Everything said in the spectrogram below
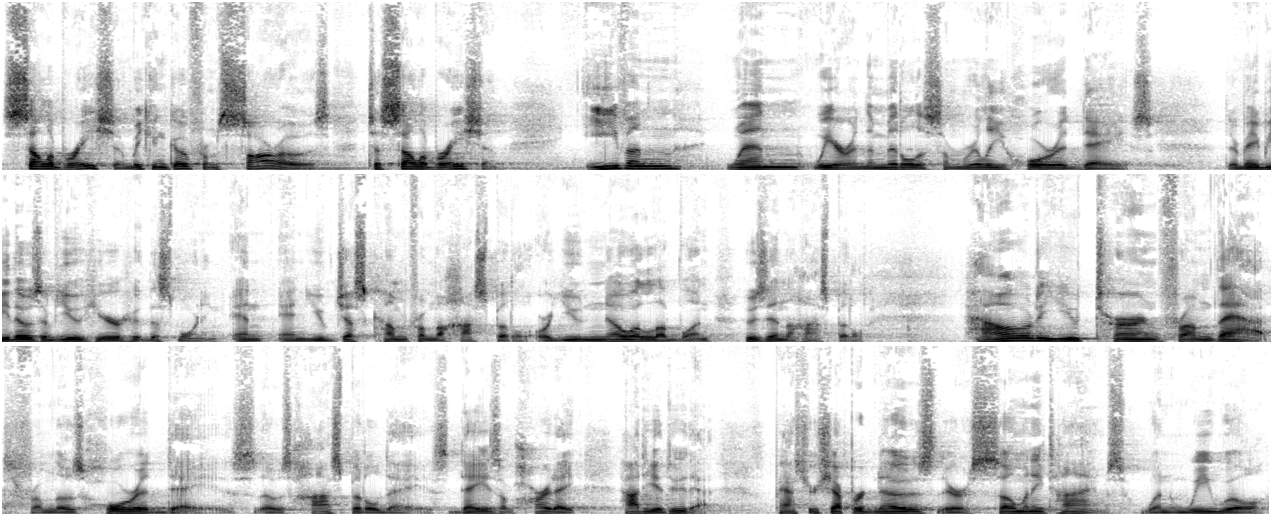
celebration. We can go from sorrows to celebration, even when we are in the middle of some really horrid days. There may be those of you here who, this morning, and, and you've just come from the hospital, or you know a loved one who's in the hospital. How do you turn from that, from those horrid days, those hospital days, days of heartache? How do you do that? Pastor Shepard knows there are so many times when we will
